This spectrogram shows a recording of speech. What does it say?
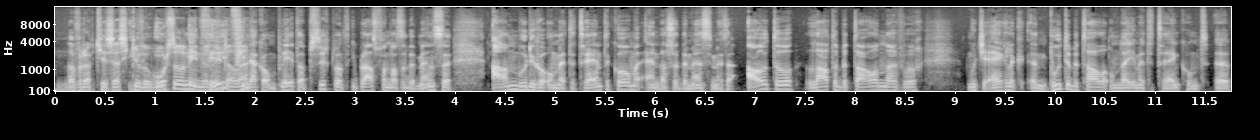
Daarvoor heb je 6 kilo wortelen in de Lidl. ik vind dat compleet absurd, want in plaats van dat ze de mensen aanmoedigen om met de trein te komen en dat ze de mensen met de auto laten betalen daarvoor, moet je eigenlijk een boete betalen omdat je met de trein komt. Eh, het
